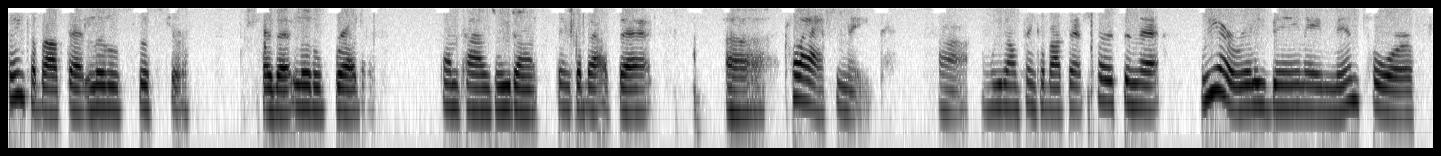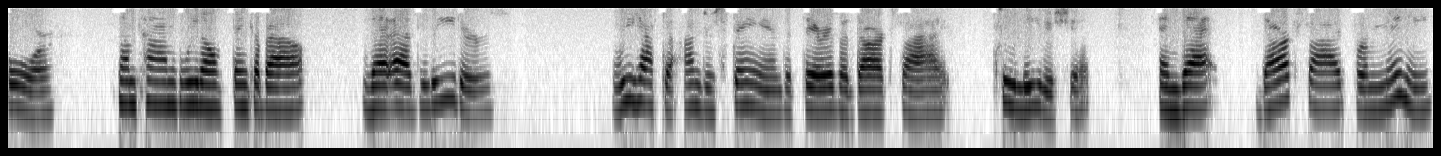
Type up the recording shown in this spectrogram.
think about that little sister or that little brother. Sometimes we don't think about that uh, classmate. Uh, we don't think about that person that we are really being a mentor for sometimes we don't think about that as leaders, we have to understand that there is a dark side to leadership. And that dark side for many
